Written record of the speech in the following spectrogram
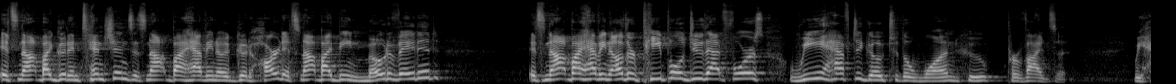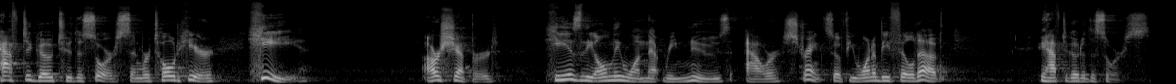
It's not by good intentions, it's not by having a good heart, it's not by being motivated. It's not by having other people do that for us. We have to go to the one who provides it. We have to go to the source. And we're told here, He, our shepherd, He is the only one that renews our strength. So if you want to be filled up, you have to go to the source.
